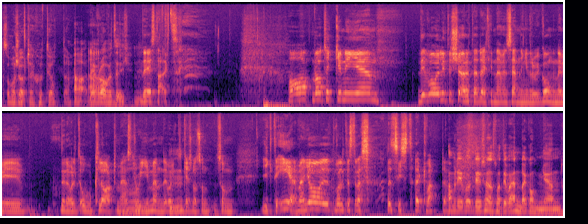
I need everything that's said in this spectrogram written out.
Som har kört sedan 78. Ja, det är Ja. bra betyg. Mm. det är starkt. Ja, vad tycker ni? eh, Det var ju lite körigt där direkt innan sändningen drog igång när vi... Det var lite oklart med Mm. streamen. Det var ju Mm. kanske något som, som gick till er. Men jag var lite stressad den sista kvarten. Ja, men det, var, det kändes som att det var enda gången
